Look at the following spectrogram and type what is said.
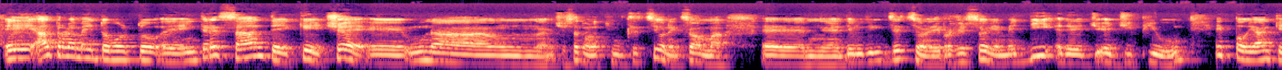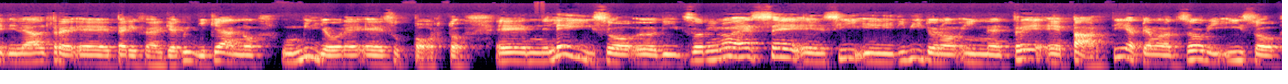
E altro elemento molto eh, interessante è che c'è, una, un, c'è stata un'ottimizzazione insomma ehm, dell'utilizzazione dei processori MD e delle GPU e poi anche delle altre periferiche, quindi che hanno un migliore supporto. Ehm, le ISO di Zorin OS si dividono in tre parti, abbiamo la Zori ISO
